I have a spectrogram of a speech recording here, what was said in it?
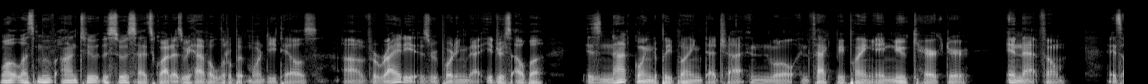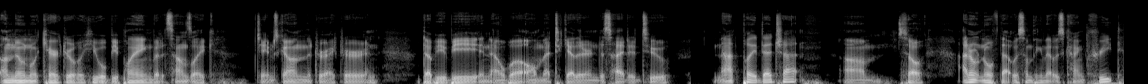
Well, let's move on to the Suicide Squad as we have a little bit more details. Uh, Variety is reporting that Idris Elba is not going to be playing Deadshot and will, in fact, be playing a new character in that film. it's unknown what character he will be playing, but it sounds like James Gunn, the director, and WB and Elba all met together and decided to not play Deadshot. Um, so I don't know if that was something that was concrete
